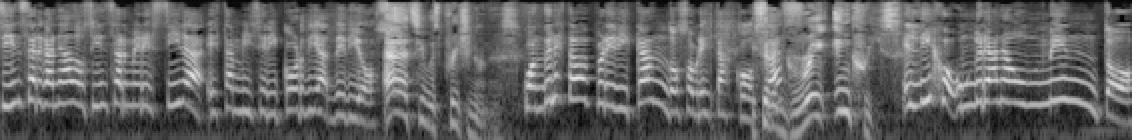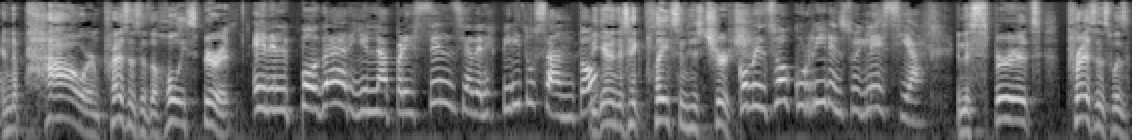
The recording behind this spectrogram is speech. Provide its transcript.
Sin ser ganado, sin ser merecida esta misericordia de Dios. As he was preaching on this, Cuando él estaba predicando sobre estas he said a cosas, great increase él dijo un gran aumento in the power and presence of the Holy Spirit en el poder y en la presencia del Espíritu Santo began to take place in his church. comenzó a ocurrir en su iglesia. And the Spirit's presence was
